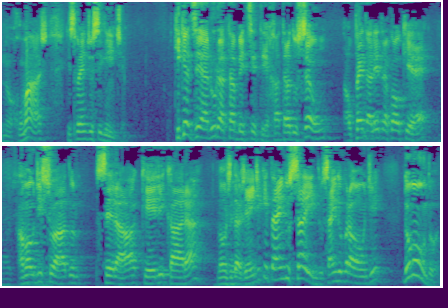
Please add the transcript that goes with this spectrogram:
no Humash, diz para a gente o seguinte, o que quer dizer Arur Atah Betzeterra? A tradução, ao pé da letra qual que é? Amaldiçoado, será aquele cara longe da gente que está indo saindo. Saindo para onde? Do mundo.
